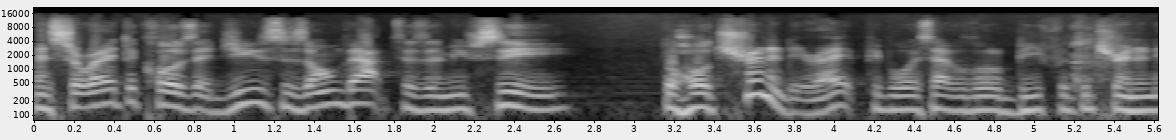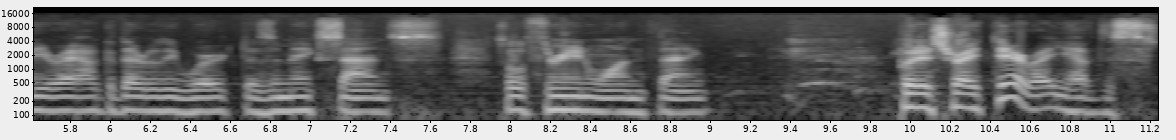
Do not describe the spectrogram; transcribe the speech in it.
And so, right at the close at Jesus' own baptism, you see the whole Trinity, right? People always have a little beef with the Trinity, right? How could that really work? Does it make sense? So, three in one thing. But it's right there, right? You have this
